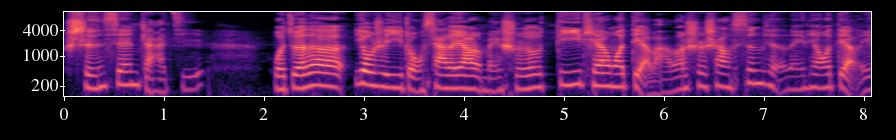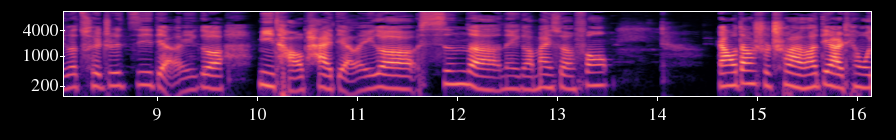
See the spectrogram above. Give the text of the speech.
神仙炸鸡。我觉得又是一种下了药的美食。第一天我点完了，是上新品的那一天，我点了一个脆汁鸡，点了一个蜜桃派，点了一个新的那个麦旋风。然后当时吃完了，第二天我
